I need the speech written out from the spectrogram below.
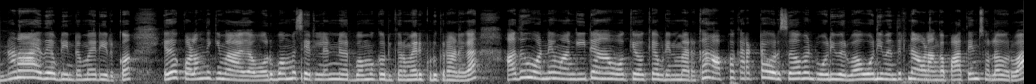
என்னடா இது? அப்படின்ற மாதிரி இருக்கும். ஏதோ குழந்தைக்கு ஒரு பொம்மை சரியில்லைன்னு ஒரு பொம்மை குடிக்கிற மாதிரி கொடுக்குறானுங்க. அதுவும் உடனே வாங்கிட்டு ஆ ஓகே ஓகே அப்படின்னு மாதிரி இருக்கா. அப்போ கரெக்டாக ஒரு சர்வெண்ட் ஓடி வருவா. ஓடி வந்துட்டு நான் அவளை அங்கே பார்த்தேன்னு சொல்ல வருவா.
